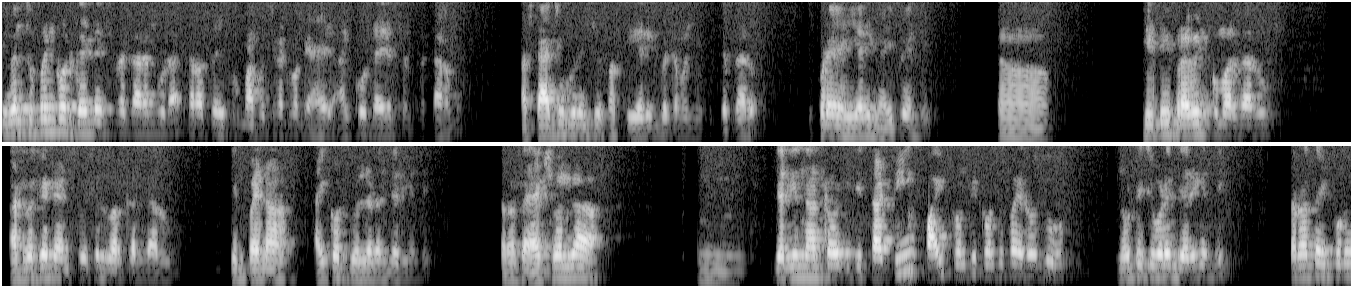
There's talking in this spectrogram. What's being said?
even supreme court guidelines ప్రకారం కూడా తర్వాత ఇప్పుడు మాకు వచ్చినటువంటి హై హైకోర్టు డైరెక్షన్ ప్రకారం ఆ స్టాచ్యూ గురించి ఫస్ట్ హియరింగ్ పెట్టమని చెప్పి చెప్పారు. ఇప్పుడే హియరింగ్ అయిపోయింది. ఆ, ప్రవీణ్ కుమార్ గారు అడ్వకేట్ అండ్ సోషల్ వర్కర్ గారు దీనిపైన హైకోర్టుకు వెళ్ళడం జరిగింది. తర్వాత యాక్చువల్గా జరిగిన దాంట్లో ఇది thirty five twenty twenty five రోజు నోటీస్ ఇవ్వడం జరిగింది. తర్వాత ఇప్పుడు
